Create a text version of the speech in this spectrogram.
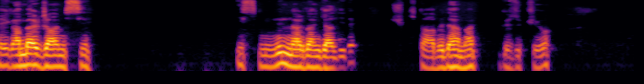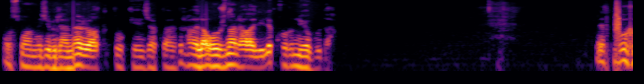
Peygamber Camisi isminin nereden geldiği de şu kitabede hemen gözüküyor. Osmanlıca bilenler rahatlıkla okuyacaklardır. Hala orijinal haliyle korunuyor bu da. Evet bu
